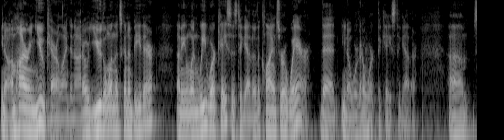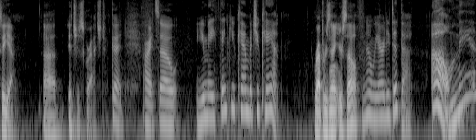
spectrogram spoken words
You know, I'm hiring you, Caroline Donato. Are you the one that's going to be there? I mean, when we work cases together, the clients are aware that you know we're going to work the case together. Um, so yeah, uh, itch is scratched. Good. All right. So you may think you can, but you can't. Represent yourself. No, we already did that. Oh man,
